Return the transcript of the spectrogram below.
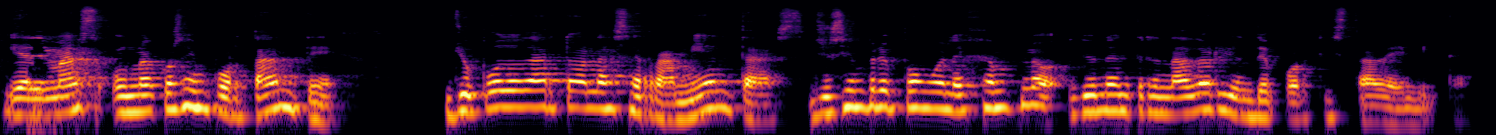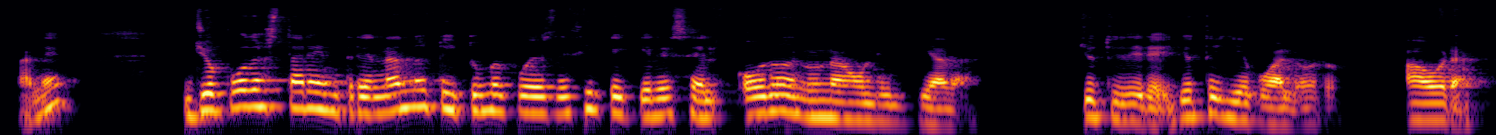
Y además, una cosa importante, yo puedo dar todas las herramientas. Yo siempre pongo el ejemplo de un entrenador y un deportista de élite, ¿vale? Yo puedo estar entrenándote y tú me puedes decir que quieres el oro en una olimpiada. Yo te diré, yo te llevo al oro. Ahora,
